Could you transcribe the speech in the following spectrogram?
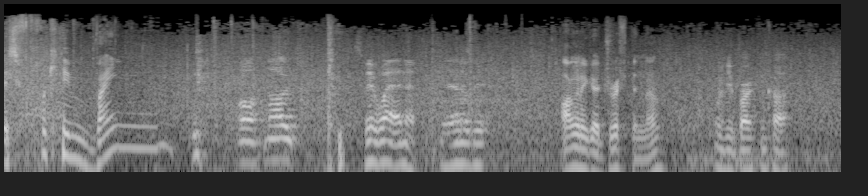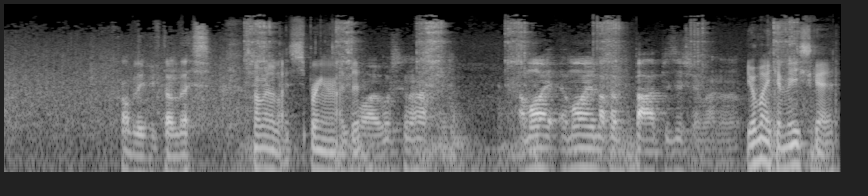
It's fucking rain. Oh no. It's a bit wet, isn't it? Yeah, a little bit. I'm gonna go drifting now. With your broken car. Can't believe you've done this. It's not gonna like springerize it. Why? What's gonna happen? Am I am I in like a bad position right now? You're making me scared.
